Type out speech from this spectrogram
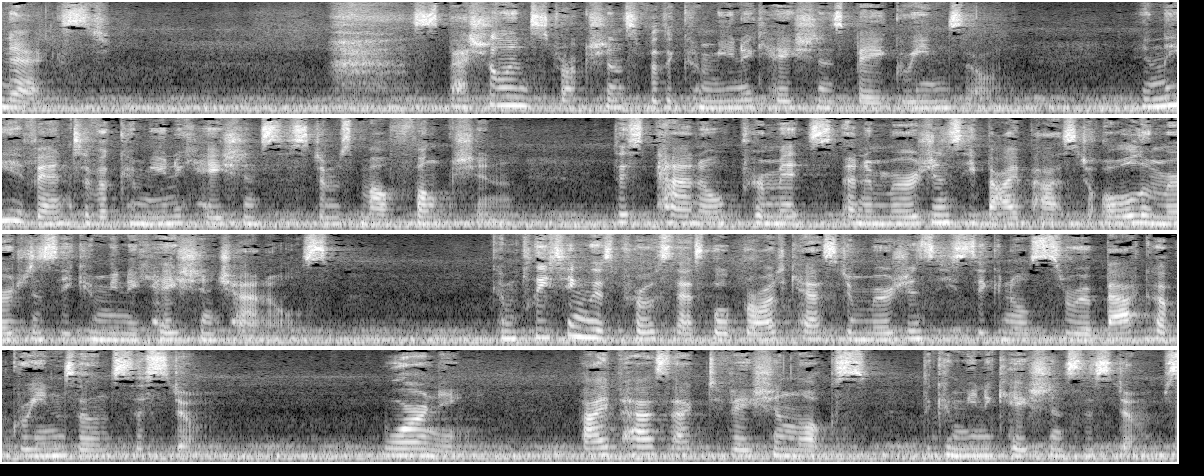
Next, special instructions for the communications bay green zone. In the event of a communication system's malfunction, this panel permits an emergency bypass to all emergency communication channels. Completing this process will broadcast emergency signals through a backup green zone system. Warning bypass activation locks the communication systems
